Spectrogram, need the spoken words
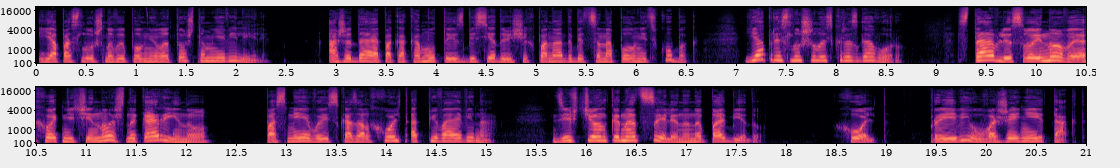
Я послушно выполнила то, что мне велели. Ожидая, пока кому-то из беседующих понадобится наполнить кубок, я прислушалась к разговору. «Ставлю свой новый охотничий нож на Карину», — посмеиваясь, сказал Хольд, отпивая вина. Девчонка нацелена на победу. Хольт, прояви уважение и такт.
